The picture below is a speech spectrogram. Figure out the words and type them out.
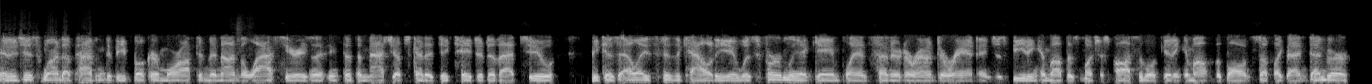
And it just wound up having to be Booker more often than not in the last series. And I think that the matchups kind of dictated to that too because LA's physicality, it was firmly a game plan centered around Durant and just beating him up as much as possible, getting him off the ball and stuff like that. And Denver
